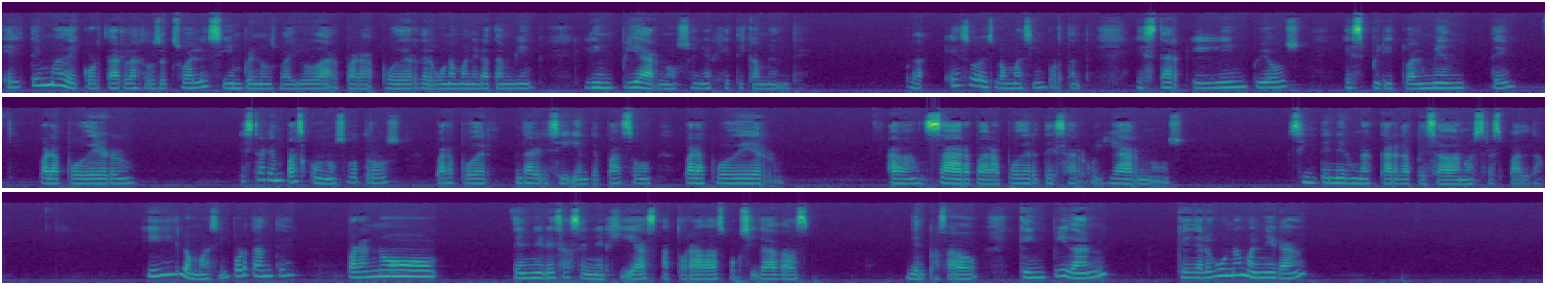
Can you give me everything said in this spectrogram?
el tema de cortar lazos sexuales siempre nos va a ayudar para poder de alguna manera también limpiarnos energéticamente. Eso es lo más importante, estar limpios espiritualmente para poder estar en paz con nosotros, para poder dar el siguiente paso, para poder avanzar, para poder desarrollarnos sin tener una carga pesada a nuestra espalda. Y lo más importante, para no tener esas energías atoradas, oxidadas del pasado, que impidan que de alguna manera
